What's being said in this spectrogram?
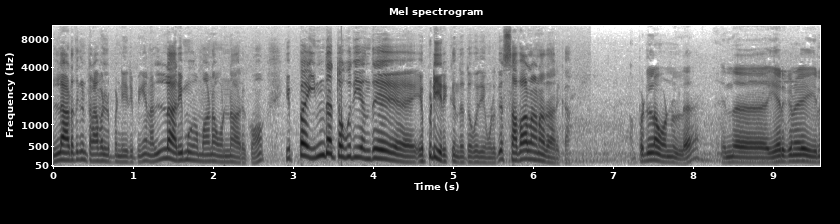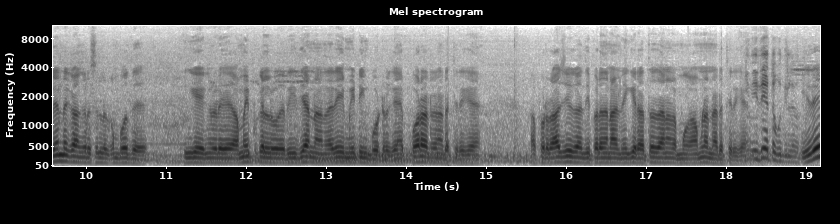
எல்லா இடத்துக்கும் ட்ராவல் பண்ணியிருப்பீங்க. நல்ல அறிமுகமான ஒன்றா இருக்கும். இப்போ இந்த தொகுதி வந்து எப்படி இருக்குது இந்த தொகுதி உங்களுக்கு? சவாலானதாக இருக்கா? அப்படிலாம் ஒன்றும் இல்லை. இந்த ஏற்கனவே இளைஞர் காங்கிரஸில் இருக்கும்போது இங்கே எங்களுடைய அமைப்புகள் ரீதியாக நான் நிறைய மீட்டிங் போட்டிருக்கேன் போராட்டம் நடத்தியிருக்கேன் அப்புறம் ராஜீவ்காந்தி பிறந்தநாள் இன்னைக்கு ரத்த தான முகாம்லாம் நடத்தியிருக்கேன் இதே தொகுதியில் இதே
